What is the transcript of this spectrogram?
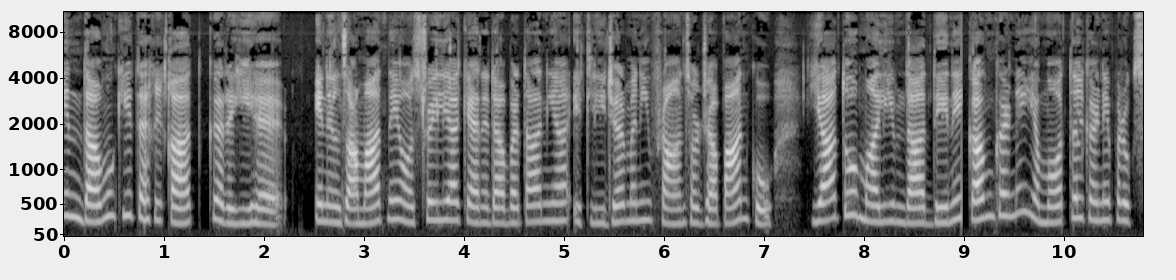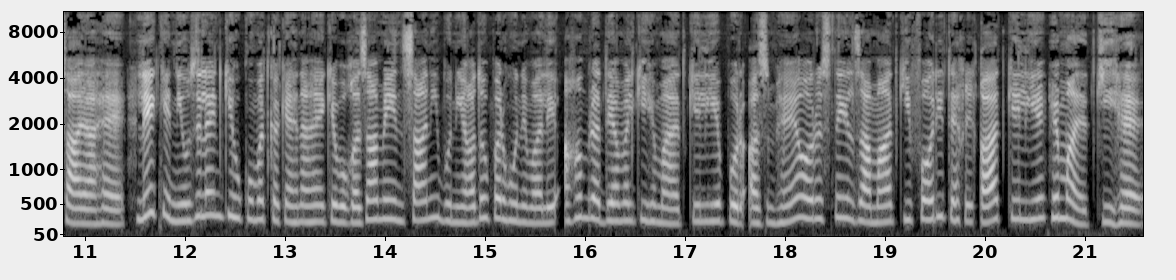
ان دعووں کی تحقیقات کر رہی ہے۔ ان الزامات نے آسٹریلیا، کینیڈا، برطانیہ، اٹلی، جرمنی، فرانس اور جاپان کو یا تو مالی امداد دینے، کم کرنے یا معطل کرنے پر اکسایا ہے۔ لیکن نیوزی لینڈ کی حکومت کا کہنا ہے کہ وہ غزہ میں انسانی بنیادوں پر ہونے والے اہم رد عمل کی حمایت کے لیے پرعزم ہے اور اس نے الزامات کی فوری تحقیقات کے لیے حمایت کی ہے۔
